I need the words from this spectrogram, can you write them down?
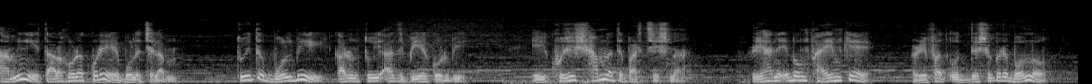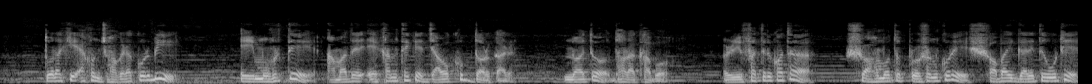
আমি তাড়াহুড়া করে বলেছিলাম, তুই তো বলবি, কারণ তুই আজ বিয়ে করবি। এই খুশি সামলাতে পারছিস না। রিহান এবং ফাহিমকে রিফাত উদ্দেশ্য করে বলল, তোরা কি এখন ঝগড়া করবি? এই মুহূর্তে আমাদের এখান থেকে যাওয়া খুব দরকার। নয়তো ধরা খাব। রিফাতের কথা সহমত পোষণ করে সবাই গাড়িতে উঠে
